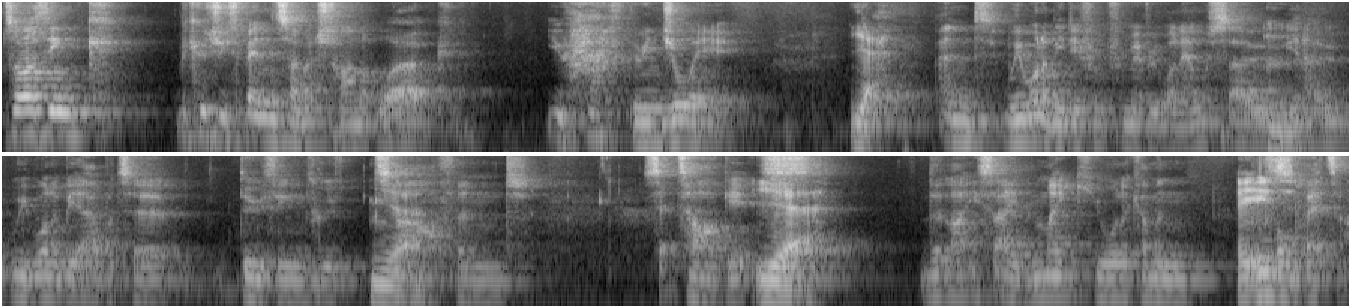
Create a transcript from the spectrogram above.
so I think because you spend so much time at work, you have to enjoy it. Yeah. And we want to be different from everyone else, so Mm. you know we want to be able to do things with Yeah. staff and set targets. Yeah. that, like you say, make you want to come and It is. perform better.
